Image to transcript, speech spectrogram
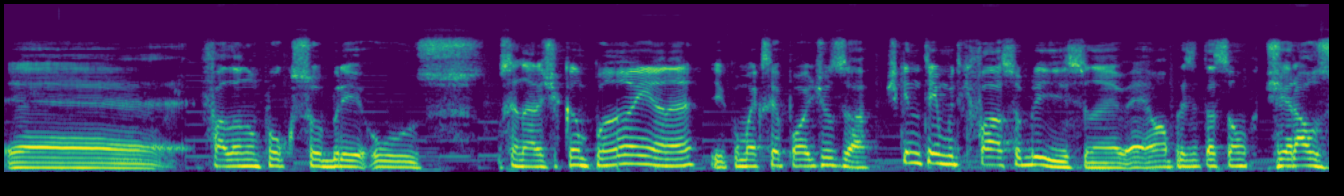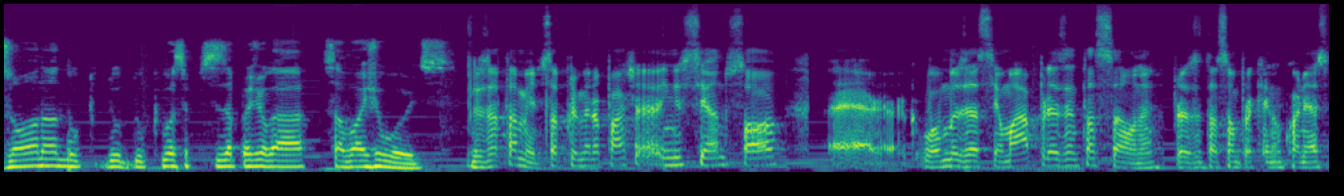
é, falando um pouco sobre os, os, cenários de campanha, né, e como é que você pode usar. Acho que não tem muito o que falar sobre isso, né, é uma apresentação geralzona do, do, do que você precisa para jogar Savage Worlds. Exatamente, essa primeira parte é iniciando só é, vamos dizer assim, uma apresentação, né? Apresentação para quem não conhece.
